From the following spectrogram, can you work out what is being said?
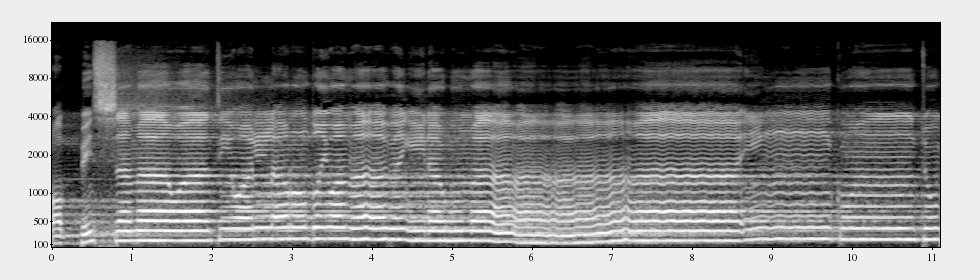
رب السماوات والأرض وما بينهما إن كنتم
